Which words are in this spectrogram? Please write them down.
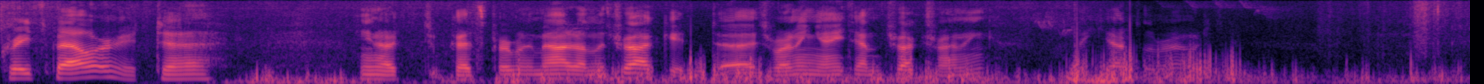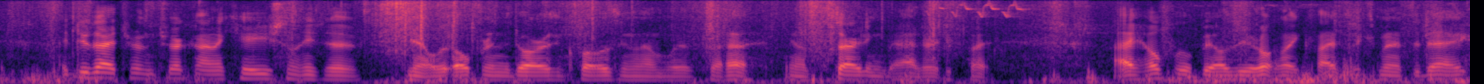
creates power. It, uh, you know, it's permanently mounted on the truck. It uh, it's running anytime the truck's running. Take you out to the road. I do gotta turn the truck on occasionally to, you know, with opening the doors and closing them with, uh, you know, starting batteries. But I hopefully will be able to do it in like five, six minutes a day.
